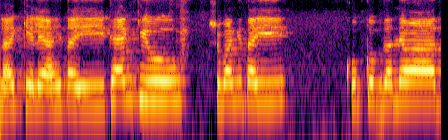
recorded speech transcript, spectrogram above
लाईक केले आहे ताई. थँक्यू शुभांगी ताई. खूप खूप धन्यवाद.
